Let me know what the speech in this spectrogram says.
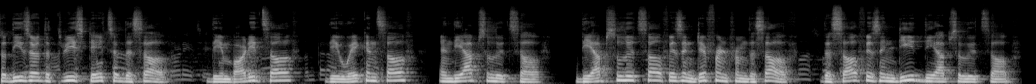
So these are the three states of the self the embodied self, the awakened self, and the absolute self. The absolute self isn't different from the self. The self is indeed the absolute self.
